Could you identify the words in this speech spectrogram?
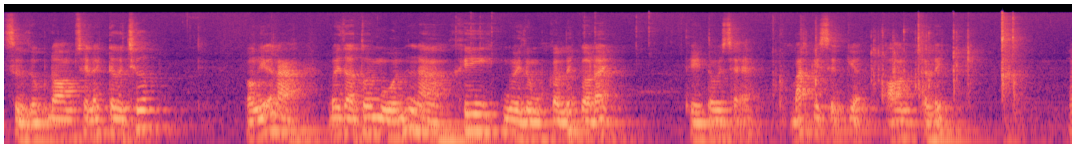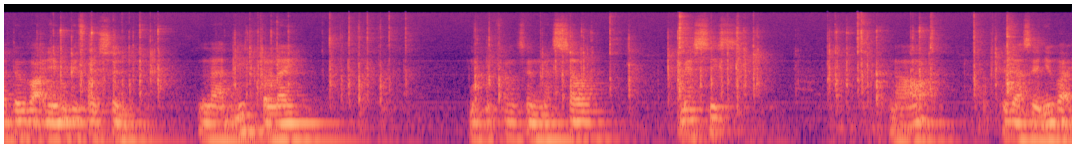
sử dụng DOM selector trước có nghĩa là bây giờ tôi muốn là khi người dùng click vào đây thì tôi sẽ bắt cái sự kiện on click. Và tôi gọi đến một cái function là display. Một cái function là show message. Đó tôi giả sử như vậy.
